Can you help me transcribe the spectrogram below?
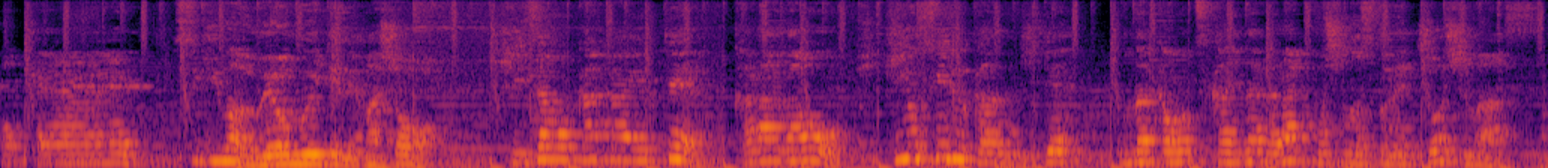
OK 次は上を向いて寝ましょう。膝を抱えて体を引き寄せる感じでお腹を使いながら腰のストレッチをします。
